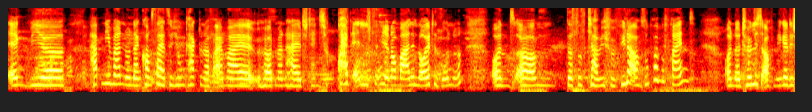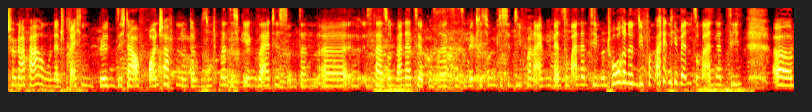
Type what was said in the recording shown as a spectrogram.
irgendwie hab niemanden und dann kommst du halt zu Jugendtakt und auf einmal hört man halt ständig, oh Gott, endlich sind hier normale Leute so, ne? Und ähm, das ist, glaube ich, für viele auch super befreiend und natürlich auch mega die schöne Erfahrung. Und entsprechend bilden sich da auch Freundschaften und dann besucht man sich gegenseitig und dann äh, ist da so ein Wanderzirkus. Dann hast du so wirklich Jugendliche, die von einem Event zum anderen ziehen, Mentorinnen, die vom einen Event zum anderen ziehen. Ähm,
